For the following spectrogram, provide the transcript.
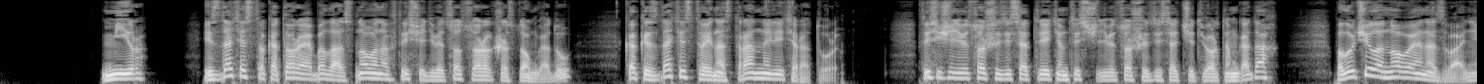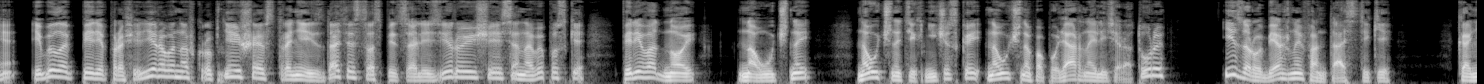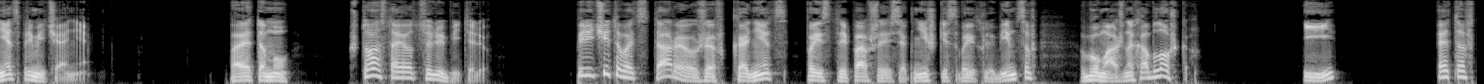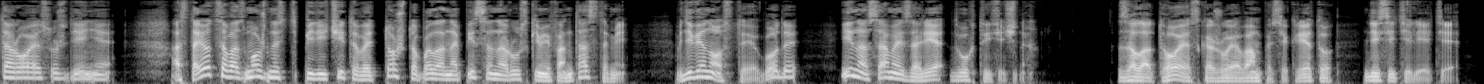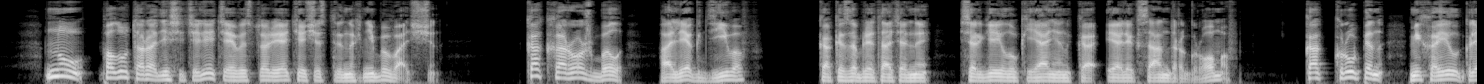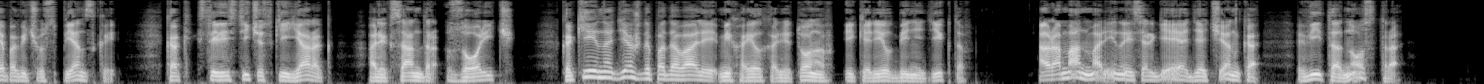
Мир, издательство, которое было основано в 1946 году как издательство иностранной литературы. В 1963-1964 годах получило новое название и было перепрофилировано в крупнейшее в стране издательство, специализирующееся на выпуске переводной, научной, научно-технической, научно-популярной литературы и зарубежной фантастики. Конец примечания. Поэтому что остается любителю? Перечитывать старые уже в конец поистрепавшиеся книжки своих любимцев в бумажных обложках. И, это второе суждение, остается возможность перечитывать то, что было написано русскими фантастами в 90-е годы и на самой заре двухтысячных. Золотое, скажу я вам по секрету, десятилетие. Ну, полутора десятилетия в истории отечественных небывальщин. Как хорош был Олег Дивов, как изобретательны Сергей Лукьяненко и Александр Громов, как крупен Михаил Глебович Успенский, как стилистически ярок Александр Зорич, какие надежды подавали Михаил Харитонов и Кирилл Бенедиктов, а роман Марины и Сергея Дяченко «Вита Ностра»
